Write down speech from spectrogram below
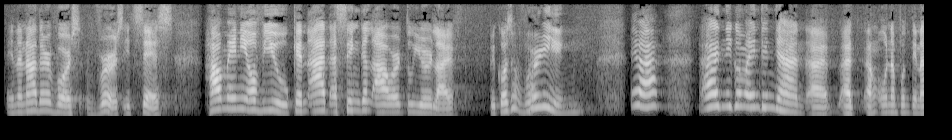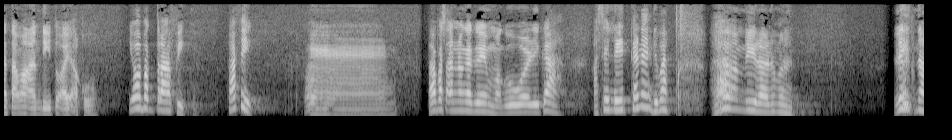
In another verse, verse, it says, How many of you can add a single hour to your life because of worrying? Di ba? Ah, hindi ko maintindihan. Ah, at ang unang pong tinatamaan dito ay ako. Yung pag traffic. Traffic. Mm. Tapos anong gagawin mo? Mag-worry ka. Kasi late ka na, di ba? Ah, mira naman. Late na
